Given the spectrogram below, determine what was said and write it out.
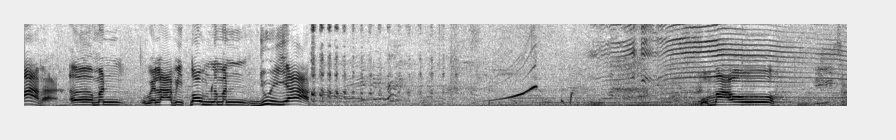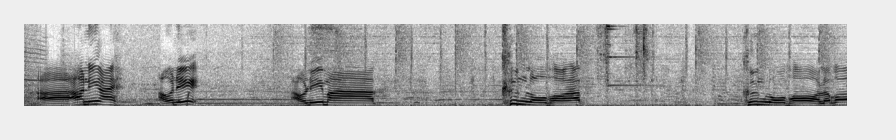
มากอะ เออ มันเวลาไปต้มแล้วมันยุ่ยยาก ผมเอา อ่า เอานี้ไง เอาอันนี้ เอานี้มา ครึ่งโลพอครับ ครึ่งโลพอแล้วก็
